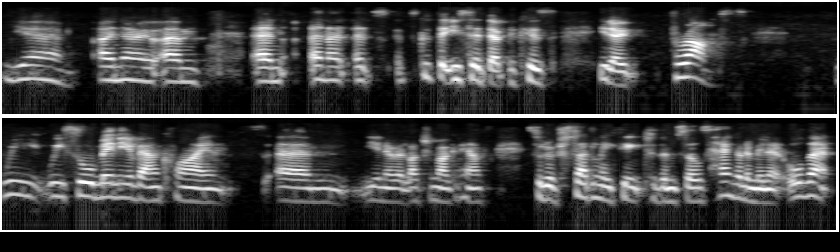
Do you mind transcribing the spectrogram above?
yeah, I know, um, and and it's it's good that you said that because you know for us, we we saw many of our clients, um, you know, at Luxury Market House, sort of suddenly think to themselves, "Hang on a minute, all that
